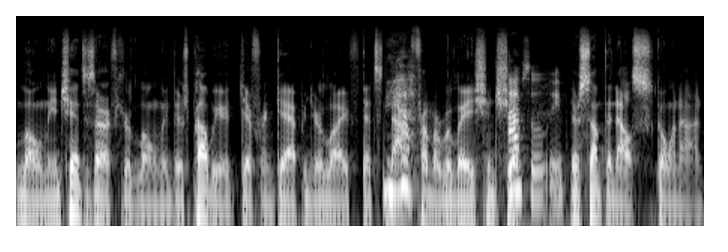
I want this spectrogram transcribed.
lonely. And chances are, if you're lonely, there's probably a different gap in your life that's Yeah. not from a relationship. Absolutely. There's something else going on.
